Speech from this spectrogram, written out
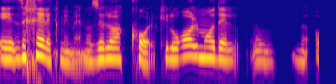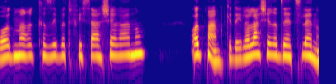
אה, זה חלק ממנו, זה לא הכל. כאילו רול מודל הוא מאוד מרכזי בתפיסה שלנו. עוד פעם, כדי לא להשאיר את זה אצלנו.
